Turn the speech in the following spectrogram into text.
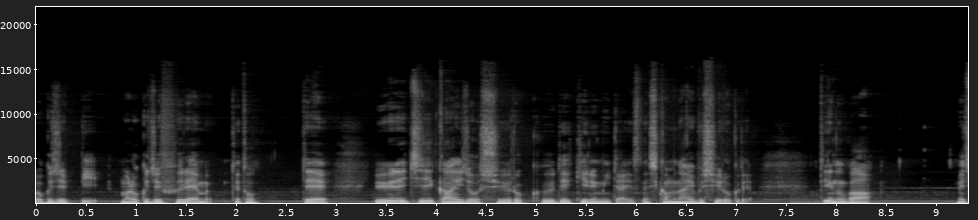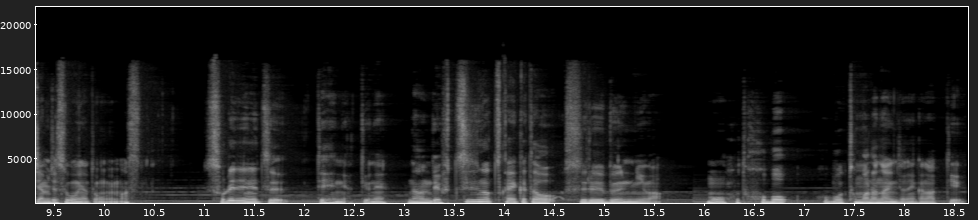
60p、まあ、60フレームで撮って、余裕で1時間以上収録できるみたいですね。しかも内部収録で。っていうのが、めちゃめちゃすごいなと思います。それで熱出へんやっていうね。なんで普通の使い方をする分には、もうほぼほぼ止まらないんじゃないかなっていう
